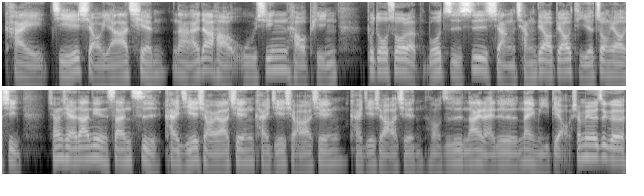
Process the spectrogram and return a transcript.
凯杰小牙签。那大家好，五星好评，不多说了，我只是想强调标题的重要性。想起来大家念三次：凯杰小牙签，凯杰小牙签，凯杰小牙签。好，这是哪里来的奈米屌？下面有这个。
